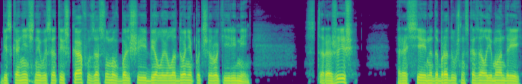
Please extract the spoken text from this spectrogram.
бесконечной высоты шкафу, засунув большие белые ладони под широкий ремень. — Сторожишь? — рассеянно добродушно сказал ему Андрей.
